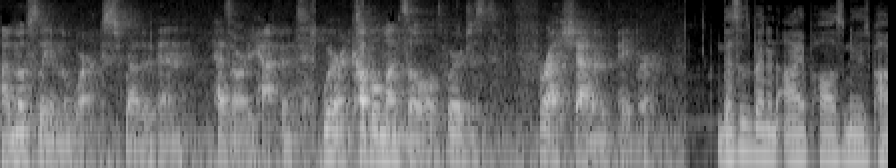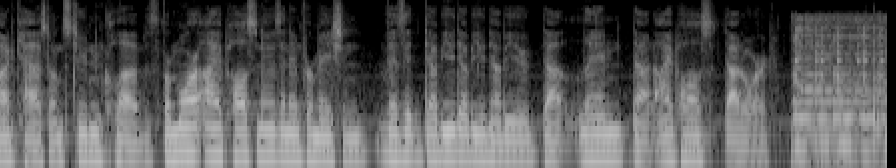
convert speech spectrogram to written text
uh, mostly in the works rather than has already happened. We're a couple months old. We're just fresh out of paper. This has been an iPulse News podcast on student clubs. For more iPulse news and information, visit www.lin.ipulse.org.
